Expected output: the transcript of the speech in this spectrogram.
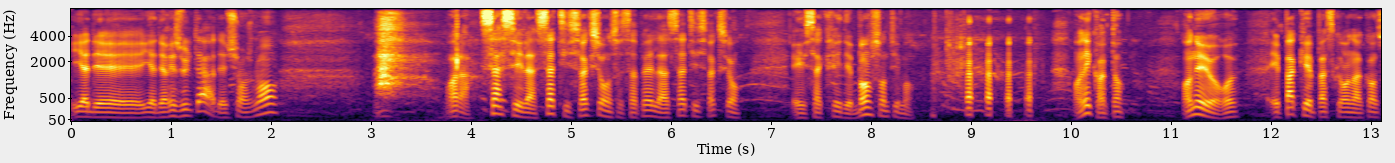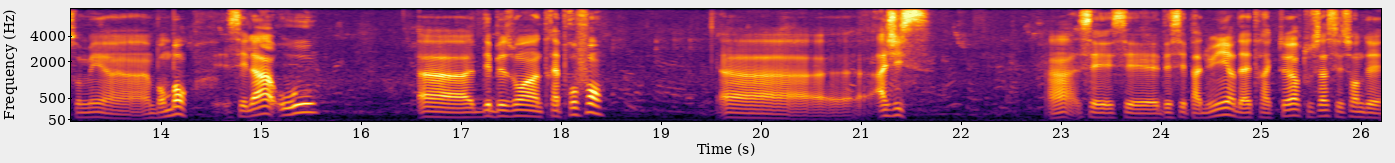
il y a des, il y a des résultats, des changements, ah, voilà, ça c'est la satisfaction, ça s'appelle la satisfaction. Et ça crée des bons sentiments. on est content, on est heureux. Et pas que parce qu'on a consommé un bonbon. C'est là où euh, des besoins très profonds euh, agissent. Hein, c'est de s'épanouir, d'être acteur, tout ça, ce sont des,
